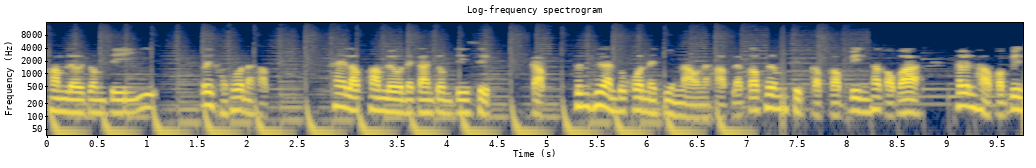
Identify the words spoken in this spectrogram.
ความเร็วโจมตีเอ้ยขอโทษนะครับ ให้รับความเร็วในการโจมตี 10 กับเพื่อนๆทุกคนในทีมเรานะครับ แล้วก็เพิ่ม 10 กับกอบบินเท่ากับว่า ถ้าเป็นเผ่ากอบบิน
